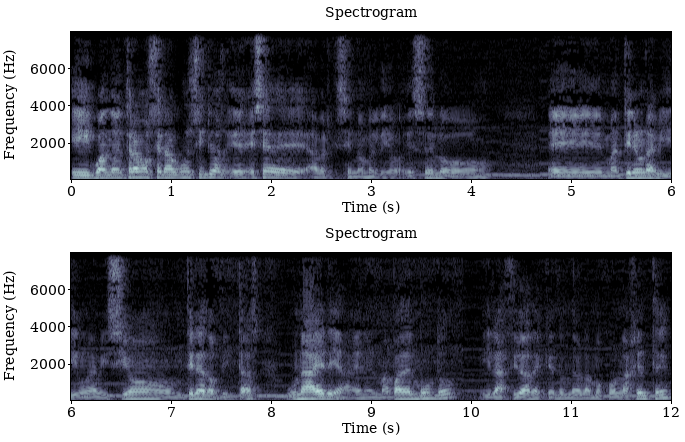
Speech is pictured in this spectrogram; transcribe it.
Y cuando entramos en algún sitio eh, ese a ver si no me lío ese lo mantiene una, una visión tiene dos vistas una aérea en el mapa del mundo y las ciudades que es donde hablamos con la gente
